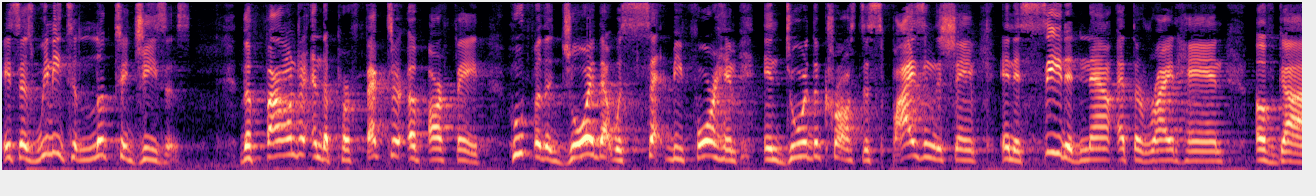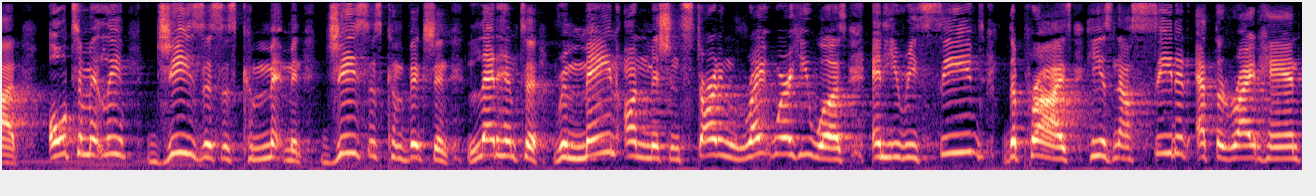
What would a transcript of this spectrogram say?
it says we need to look to Jesus the founder and the perfecter of our faith, who for the joy that was set before him endured the cross, despising the shame, and is seated now at the right hand of God. Ultimately, Jesus' commitment, Jesus' conviction led him to remain on mission, starting right where he was, and he received the prize. He is now seated at the right hand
